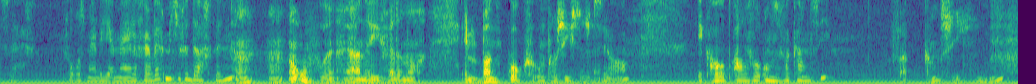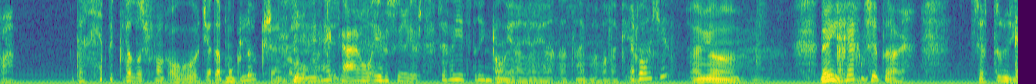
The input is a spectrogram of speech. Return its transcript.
Zeg, volgens mij ben jij mijlen ver weg met je gedachten. hè? Oh, ja, nee, verder nog. In Bangkok, om precies te zijn. Zo. Ik hoop al voor onze vakantie. Vakantie? Va Daar heb ik wel eens van gehoord. Ja, dat moet leuk zijn, geloof ik. Hé, Karel, even serieus. Zeg, je iets drinken? Oh ja, ja, ja, dat lijkt me wel lekker. Een roodje? Ja, ja. Nee, Gert zit daar. Zeg, Trudy,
